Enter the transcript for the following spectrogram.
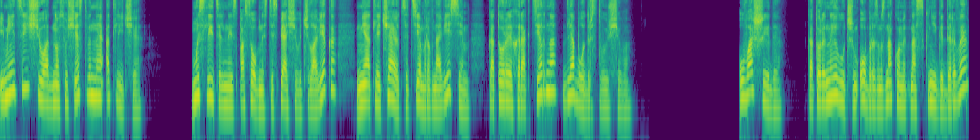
имеется еще одно существенное отличие. Мыслительные способности спящего человека не отличаются тем равновесием, которое характерно для бодрствующего. У Вашиды, который наилучшим образом знакомит нас с книгой Дерве,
